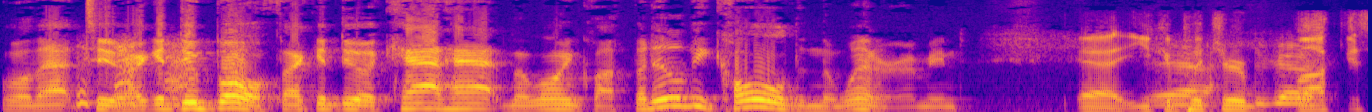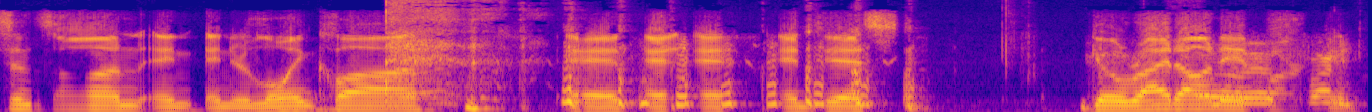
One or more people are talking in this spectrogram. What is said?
Well, that too. I could do both. I could do a cat hat and a loincloth, but it'll be cold in the winter. I mean, Yeah, you can Yeah, put your you got- moccasins on and, and your loincloth and, and, and, and just go right on Oh, in. that's barking. funny.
